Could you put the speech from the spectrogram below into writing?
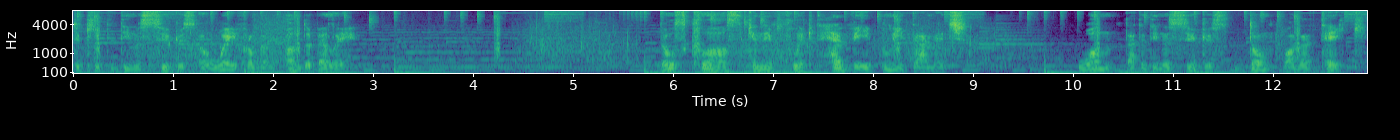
to keep the Deinosuchus away from her underbelly. Those claws can inflict heavy bleed damage. One that the Deinosuchus don't wanna take.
